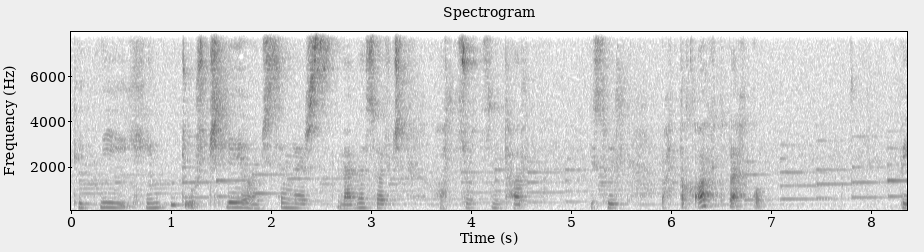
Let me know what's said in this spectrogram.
Тэдний ч үрчлээ унжсан арс надаас олж холцруулсан тол эсвэл батга огт байхгүй. Би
